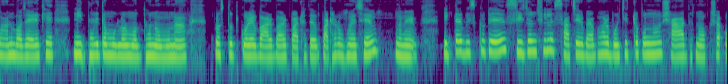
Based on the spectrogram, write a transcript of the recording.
মান বজায় রেখে নির্ধারিত মূল্যর মধ্যে নমুনা প্রস্তুত করে বারবার পাঠাতে, পাঠানো হয়েছে। মানে ইকতার বিস্কুটে সৃজনশীল সাচের ব্যবহার, বৈচিত্র্যপূর্ণ স্বাদ, নকশা ও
